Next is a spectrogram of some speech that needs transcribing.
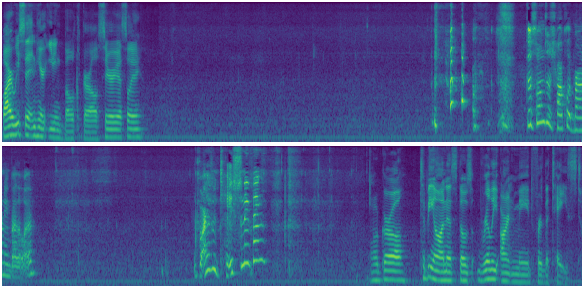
Why are we sitting here eating both, girl? Seriously? this one's a chocolate brownie, by the way. Do I even taste anything? Oh, girl, to be honest, those really aren't made for the taste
